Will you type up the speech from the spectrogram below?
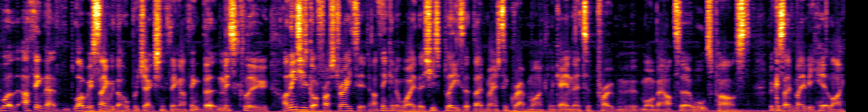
Well, I think that, like we were saying with the whole projection thing, I think that Miss Klugh, I think she's got frustrated. I think in a way that she's pleased that they've managed to grab Michael and get in there to probe him a bit more about uh, Walt's past because they've maybe hit like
